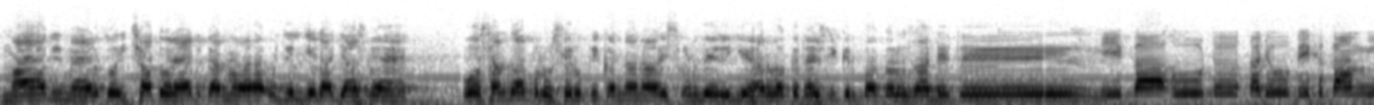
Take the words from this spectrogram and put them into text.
ਮਾਇਆ ਦੀ ਮੈਲ ਤੋਂ ਇੱਛਾ ਤੋਂ ਰਹਿਤ ਕਰਨ ਵਾਲਾ ਉਜਲ ਜਿਹੜਾ ਜਸ ਹੈ ਉਹ ਸਰਦਾ ਭਰੋਸੇ ਰੂਪੀ ਕੰਨਾਂ ਨਾਲ ਹੀ ਸੁਣਦੇ ਰਹੀਏ। ਹਰ ਵਕਤ ਐਸੀ ਕਿਰਪਾ ਕਰੋ ਸਾਡੇ ਤੇ। ਏਕਾ ਓਟ ਤਜੋ ਬਿਖ ਕਾਮੀ।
